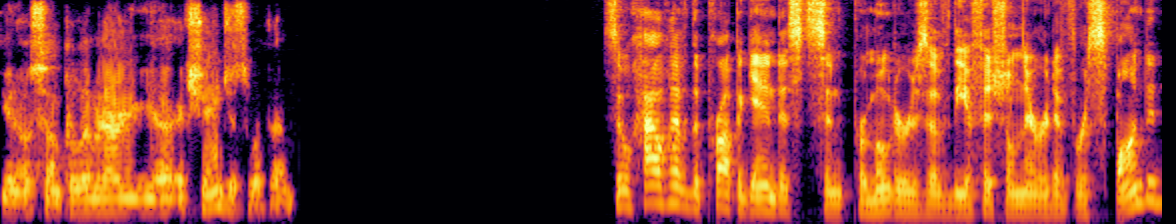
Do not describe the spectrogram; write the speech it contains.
you know, some preliminary exchanges with them. So, how have the propagandists and promoters of the official narrative responded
